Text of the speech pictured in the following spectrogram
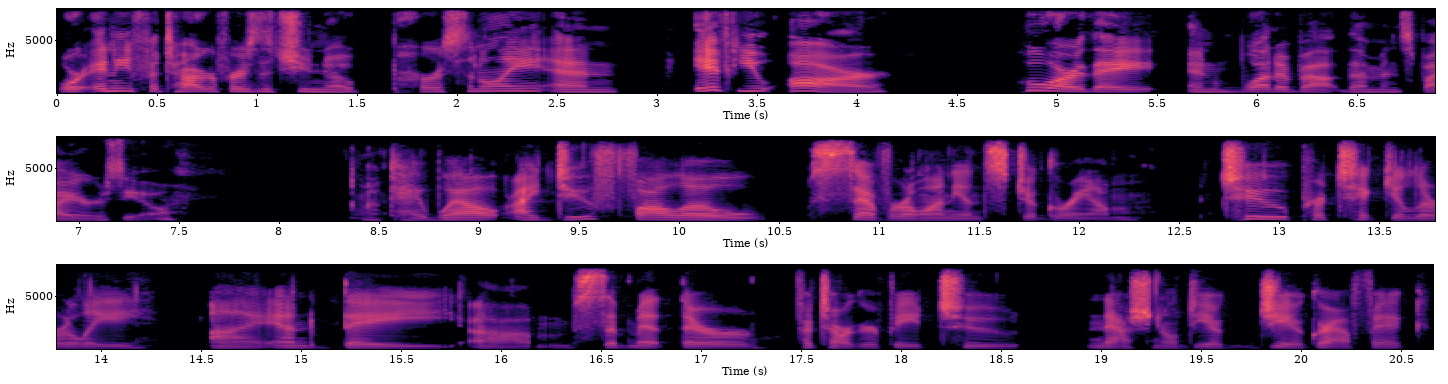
or any photographers that you know personally? And if you are, who are they and what about them inspires you? Okay, well, I do follow several on Instagram, two particularly, uh, and they um, submit their photography to National Geo- Geographic.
